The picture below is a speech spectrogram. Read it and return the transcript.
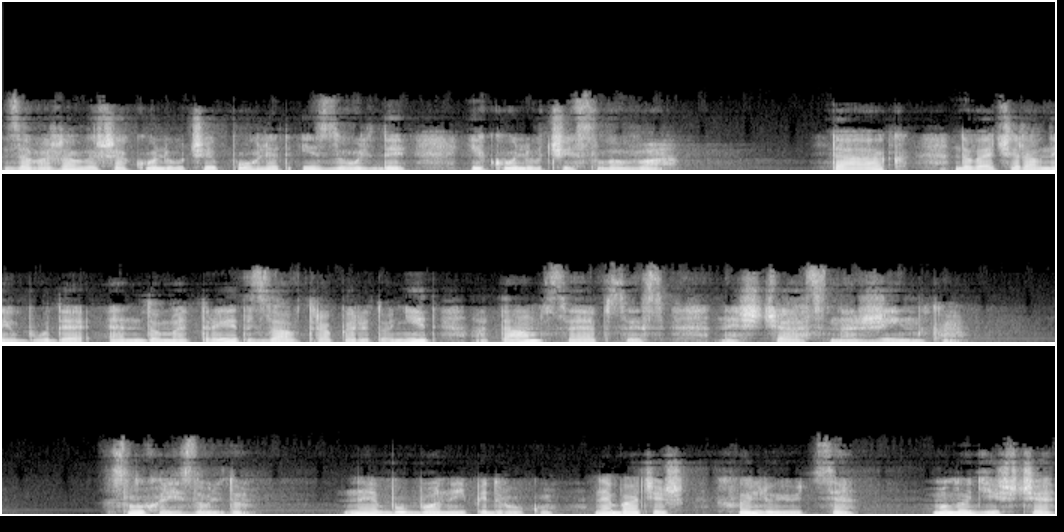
заважав лише колючий погляд Ізольди і колючі слова. Так, до вечора в них буде ендометрит, завтра перитоніт, а там сепсис, нещасна жінка. Слухай, Ізольдо, не бубоний під руку. Не бачиш, хвилюються. Молоді ще,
